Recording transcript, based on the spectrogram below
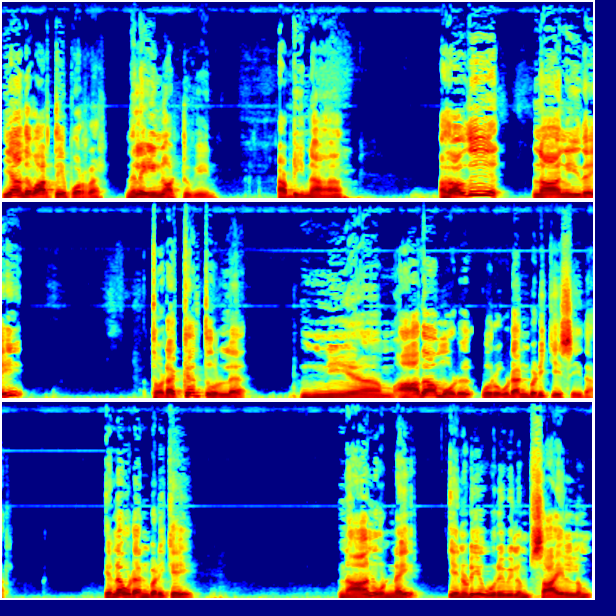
ஏன் அந்த வார்த்தையை போடுறார்? நிலைநாட்டுவேன் அப்படின்னா அதாவது நான் இதை தொடக்கத்துள்ள ஆதாமோடு ஒரு உடன்படிக்கை செய்தார். என்ன உடன்படிக்கை? நான் உன்னை என்னுடைய உருவிலும் சாயலிலும்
